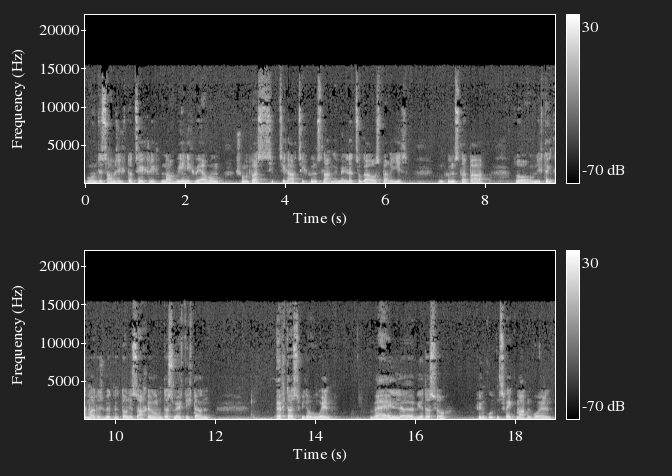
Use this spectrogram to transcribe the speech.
Und es haben sich tatsächlich nach wenig Werbung schon fast 70, 80 Künstler angemeldet, sogar aus Paris, ein Künstlerpaar. So, und ich denke mal, das wird eine tolle Sache und das möchte ich dann öfters wiederholen, weil äh, wir das auch für einen guten Zweck machen wollen,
